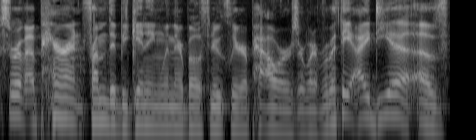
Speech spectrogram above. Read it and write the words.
sort of apparent from the beginning when they're both nuclear powers or whatever. But the idea of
